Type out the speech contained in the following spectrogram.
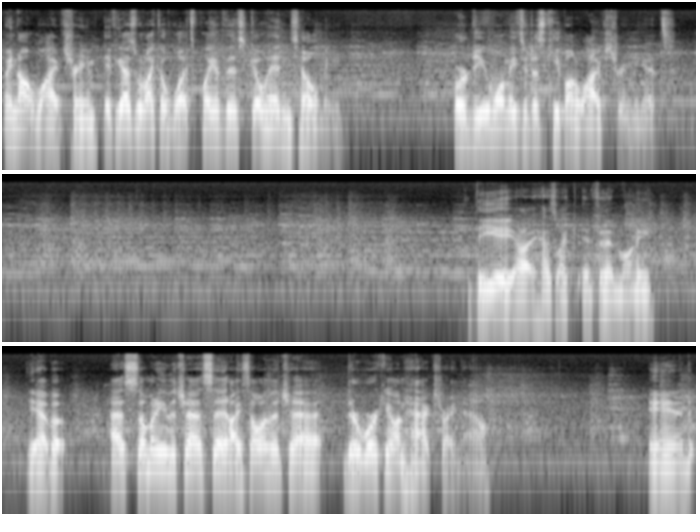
I mean, not live stream, if you guys would like a Let's Play of this, go ahead and tell me. Or do you want me to just keep on live streaming it? The AI has, like, infinite money. Yeah, but as somebody in the chat said, I saw in the chat, they're working on hacks right now. And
